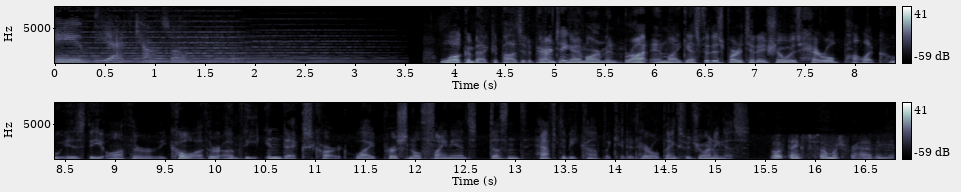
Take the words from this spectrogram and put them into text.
and the Ad Council. Welcome back to Positive Parenting. I'm Armin Brott, and my guest for this part of today's show is Harold Pollack, who is the author, the co-author of The Index Card: Why Personal Finance Doesn't Have to Be Complicated. Harold, thanks for joining us. Oh, thanks so much for having me.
